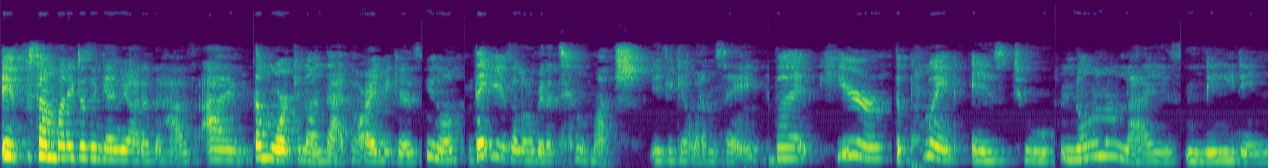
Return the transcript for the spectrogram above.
if somebody doesn't get me out of the house, I'm I'm working on that part because you know there is a little bit of too much if you get what I'm saying. But here the point is to normalize needing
